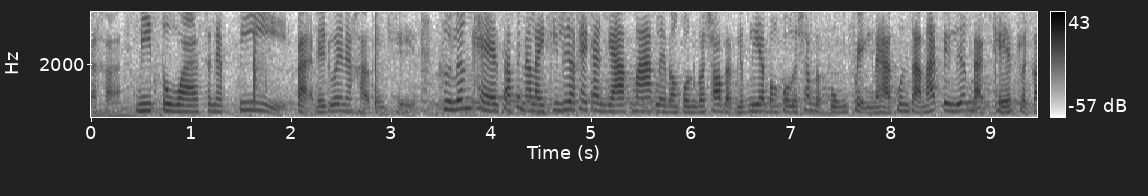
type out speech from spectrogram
นะคะ มีตัว Snappy แปะได้ด้วยนะคะตรงเคส คือเรื่องเคสเป็นอะไรที่เลือกให้กันยากมากเลยบางคนก็ชอบแบบเรียบๆบางคนก็ชอบแบบฟุ้งเฟิงนะคะคุณสามารถไปเลือกแบบเคสแล้วก็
